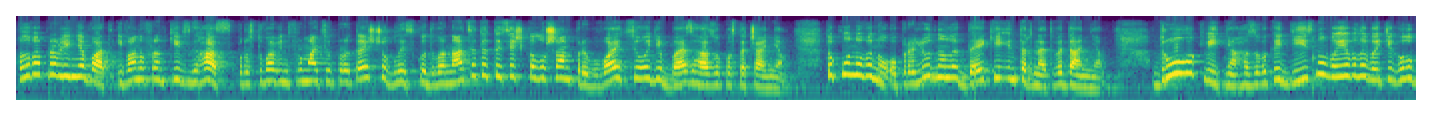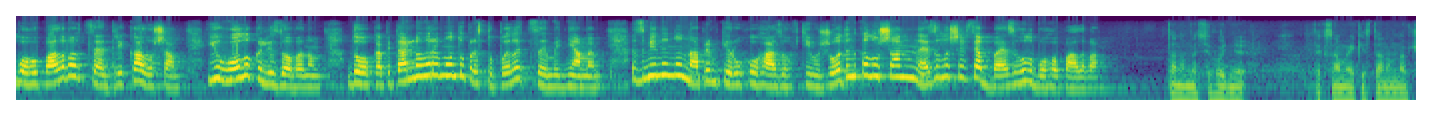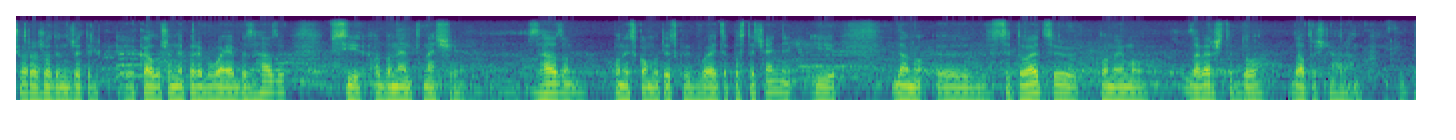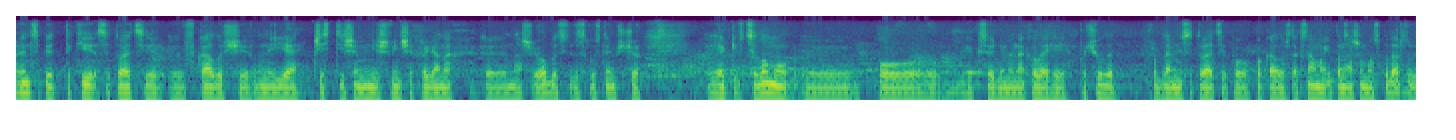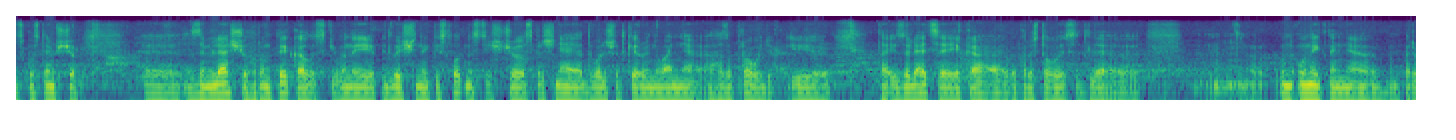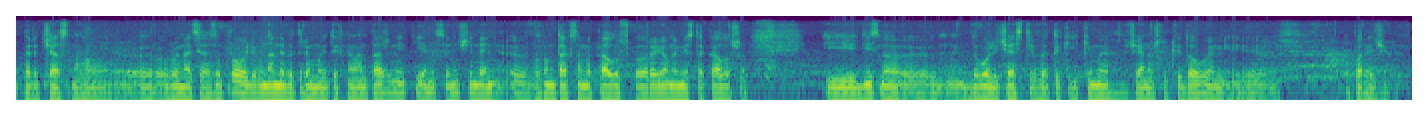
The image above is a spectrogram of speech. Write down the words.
Голова правління ВАТ Івано-Франківськгаз спростував інформацію про те, що близько 12 тисяч калушан перебувають сьогодні без газопостачання. Таку новину оприлюднили деякі інтернет-видання. 2 квітня газовики дійсно виявили витік голубого палива в центрі Калуша. Його локалізовано. До капітального ремонту приступили цими днями. Змінено напрямки руху газу. Втім, жоден калушан не залишився без голубого палива. Станом на сьогодні, так само як і станом на вчора, жоден житель е, Калуша не перебуває без газу. Всі абоненти наші з газом. По низькому тиску відбувається постачання і дану е, ситуацію плануємо завершити до завтрашнього ранку. В принципі, такі ситуації е, в Калуші вони є частішими, ніж в інших районах е, нашої області, в зв'язку з тим, що як і в цілому, е, по як сьогодні ми на колегії почули, проблемні ситуації по, по Калуш, так само і по нашому господарству, в зв'язку з тим, що е, земля, що ґрунти калузькі, вони є підвищеної кислотності, що спричиняє доволі швидке руйнування газопроводів. І та ізоляція, яка використовується для уникнення передчасного руйнації газопроводів, вона не витримує тих навантажень, які є на сьогоднішній день е, в ґрунтах саме Калузького району міста Калуша. І дійсно е, доволі часті витоки, які ми, звичайно ж, ліквідовуємо і do Paraty.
